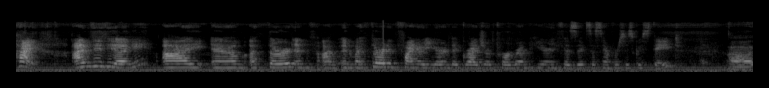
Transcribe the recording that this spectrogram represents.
Hi, I'm Viviani. I am a third and I'm in my third and final year in the graduate program here in physics at San Francisco State. Uh,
